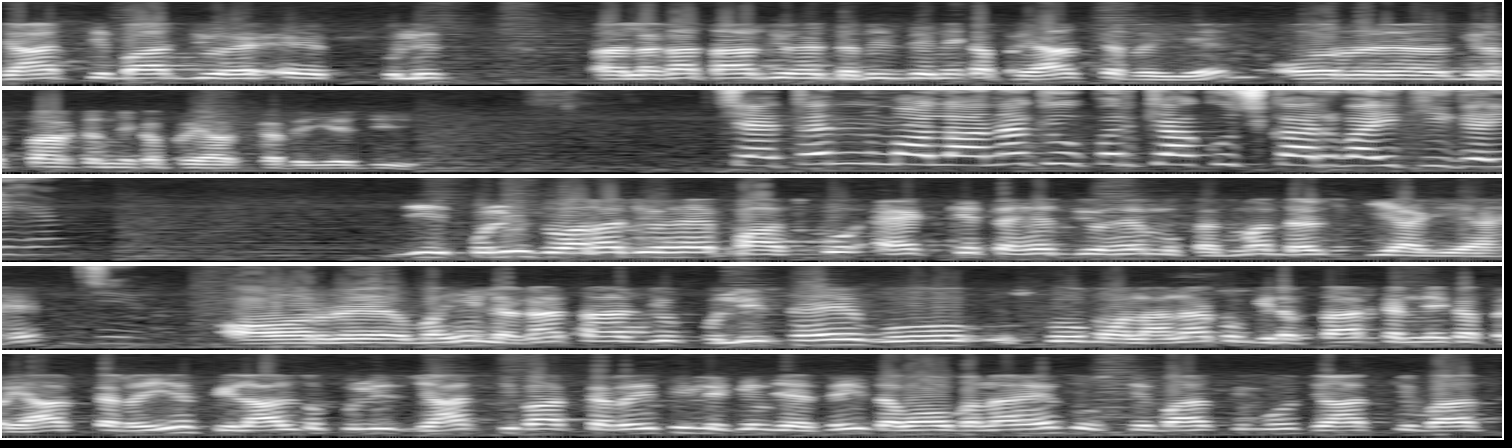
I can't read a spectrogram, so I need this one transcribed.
जाँच के बाद जो है पुलिस लगातार जो है दबिश देने का प्रयास कर रही है और गिरफ़्तार करने का प्रयास कर रही है जी। चैतन मौलाना के ऊपर क्या कुछ कार्रवाई की गई है? जी पुलिस द्वारा जो है पास्को एक्ट के तहत जो है मुकदमा दर्ज किया गया है। जी। और वहीं लगातार जो पुलिस है वो उसको मौलाना को गिरफ़्तार करने का प्रयास कर रही है। फ़िलहाल तो पुलिस जाँच की बात कर रही थी लेकिन जैसे ही दबाव बना है तो उसके बाद से वो जाँच के बाद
